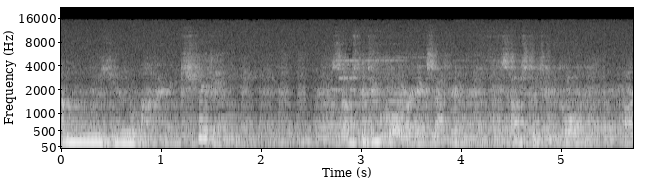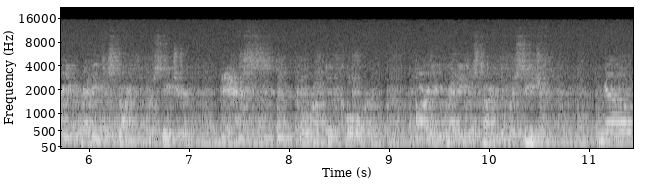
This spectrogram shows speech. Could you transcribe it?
Oh, you are kidding me. Substitute core accepted. Substitute core. Are you ready to start the procedure? Yes. Corrupted core. Are you ready to start the procedure? No,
